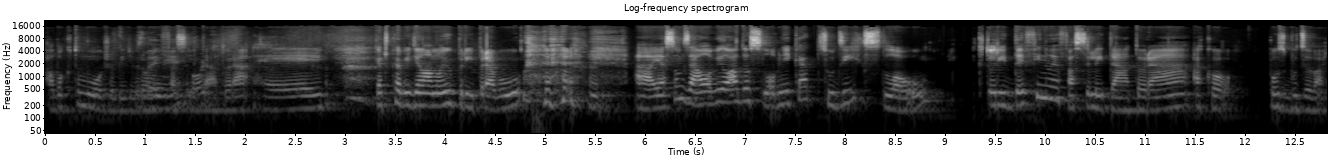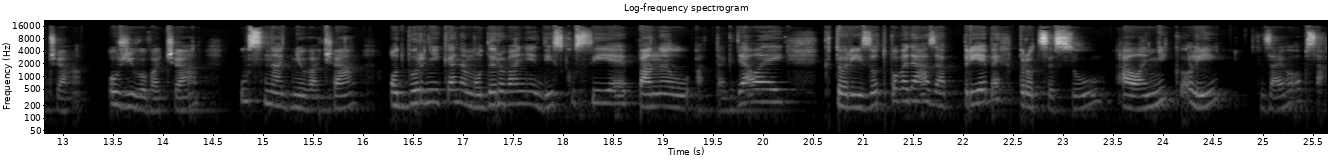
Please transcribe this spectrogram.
alebo kto môže byť v roli facilitátora. Poď. Hej, Kačka videla moju prípravu a ja som zalovila do slovníka cudzích slov, ktorý definuje facilitátora ako pozbudzovača, oživovača, usnadňovača, odborníka na moderovanie diskusie, panelu a tak ďalej, ktorý zodpovedá za priebeh procesu, ale nikoli za jeho obsah.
